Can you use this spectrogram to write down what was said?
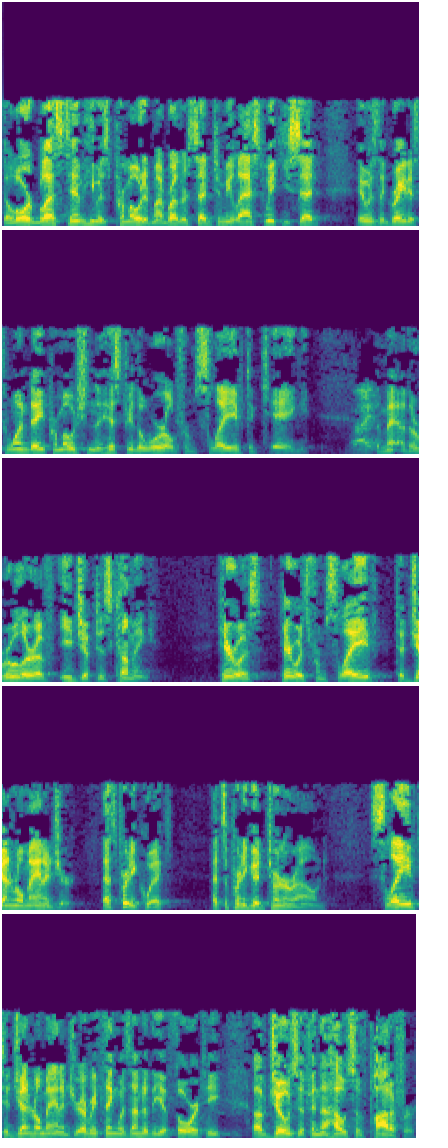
The Lord blessed him. He was promoted. My brother said to me last week, he said, it was the greatest one day promotion in the history of the world from slave to king. The, the ruler of Egypt is coming. Here was, here was from slave to general manager. That's pretty quick. That's a pretty good turnaround. Slave to general manager. Everything was under the authority of Joseph in the house of Potiphar.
